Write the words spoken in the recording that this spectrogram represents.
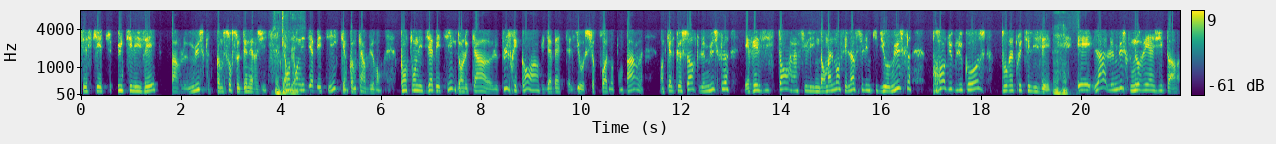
c'est ce qui est utilisé par le muscle comme source d'énergie. Quand on est diabétique, comme carburant, quand on est diabétique, dans le cas euh, le plus fréquent hein, du diabète lié au surpoids dont on parle, en quelque sorte, le muscle est résistant à l'insuline. Normalement, c'est l'insuline qui dit au muscle, prends du glucose pour être utilisé. Et là, le muscle ne réagit pas.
